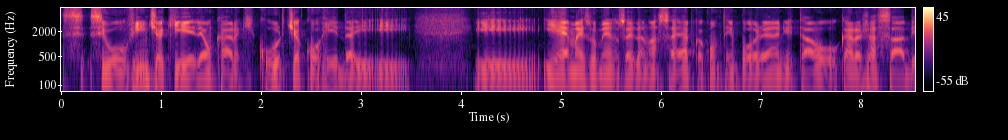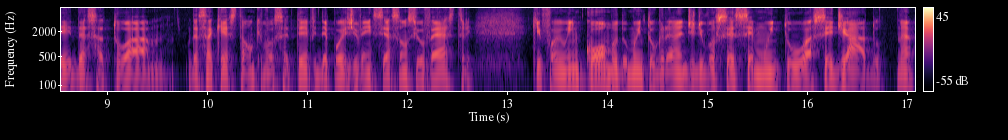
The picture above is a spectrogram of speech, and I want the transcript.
se, se, o ouvinte aqui ele é um cara que curte a corrida e, e e, é mais ou menos aí da nossa época, contemporâneo e tal, o cara já sabe aí dessa tua, dessa questão que você teve depois de vencer a São Silvestre, que foi um incômodo muito grande de você ser muito assediado, né?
